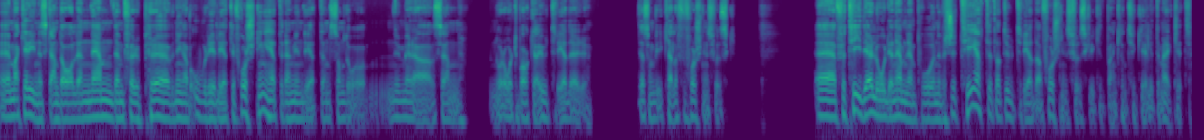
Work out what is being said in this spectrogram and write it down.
eh, Macchiarini-skandalen. Nämnden för prövning av oredlighet i forskning heter den myndigheten som då numera sedan några år tillbaka utreder det som vi kallar för forskningsfusk. Eh, för tidigare låg det nämligen på universitetet att utreda forskningsfusk, vilket man kan tycka är lite märkligt.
